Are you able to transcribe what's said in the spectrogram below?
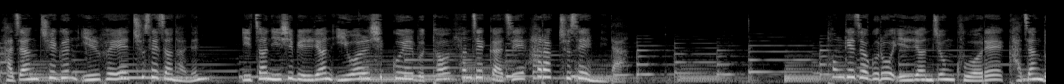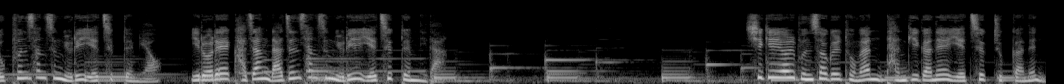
가장 최근 1회의 추세 전환은 2021년 2월 19일부터 현재까지 하락 추세입니다. 통계적으로 1년 중 9월에 가장 높은 상승률이 예측되며 1월에 가장 낮은 상승률이 예측됩니다. 시계열 분석을 통한 단기간의 예측 주가는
